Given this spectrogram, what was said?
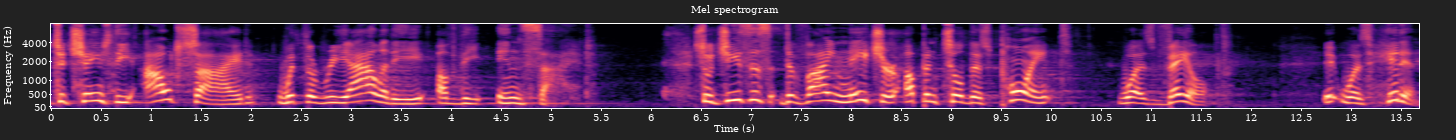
to change the outside with the reality of the inside. So Jesus' divine nature up until this point was veiled, it was hidden.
